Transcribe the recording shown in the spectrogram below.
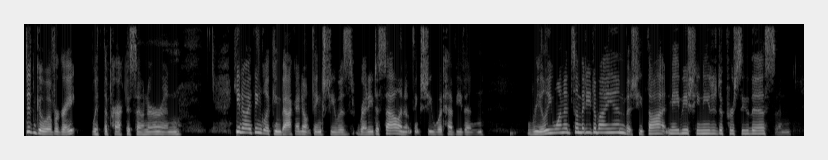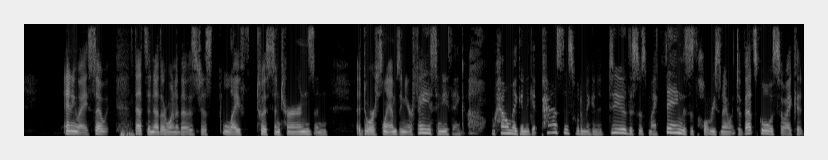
didn't go over great with the practice owner. And, you know, I think looking back, I don't think she was ready to sell. I don't think she would have even really wanted somebody to buy in, but she thought maybe she needed to pursue this. And anyway, so that's another one of those just life twists and turns and a door slams in your face and you think, oh, how am I going to get past this? What am I going to do? This was my thing. This is the whole reason I went to vet school was so I could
